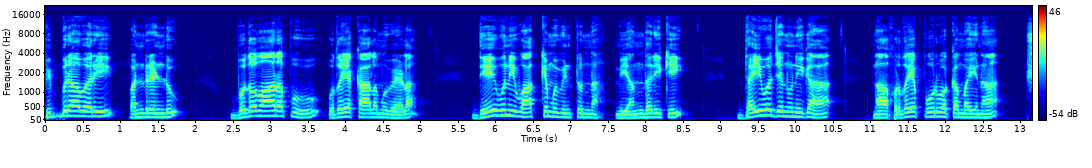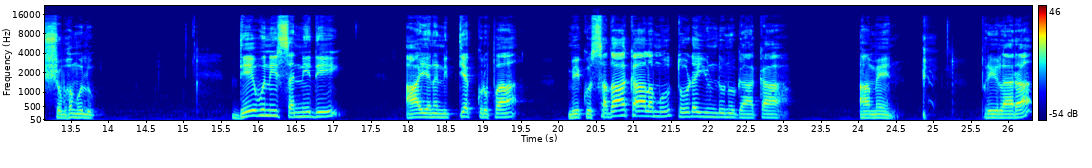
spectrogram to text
ఫిబ్రవరి పన్నెండు బుధవారపు ఉదయకాలము వేళ దేవుని వాక్యము వింటున్న మీ అందరికీ దైవజనునిగా నా హృదయపూర్వకమైన శుభములు. దేవుని సన్నిధి ఆయన నిత్యకృప మీకు సదాకాలము తోడయుండునుగాక ఆమెన్. ప్రియులారా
